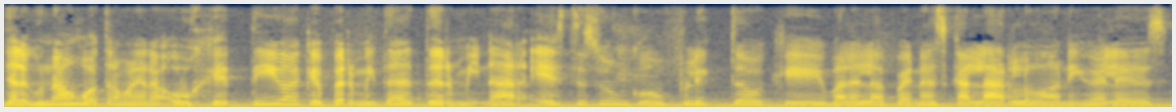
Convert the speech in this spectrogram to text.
de alguna u otra manera objetiva que permita determinar este es un conflicto que vale la pena escalarlo a niveles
